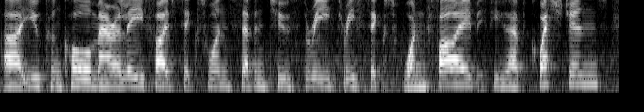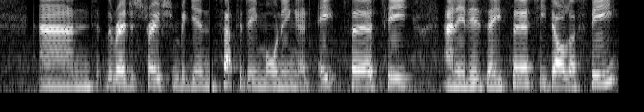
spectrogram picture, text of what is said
Uh, you can call Marilee 561 723 3615 if you have questions. And the registration begins Saturday morning at 8.30 and it is a $30 fee.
